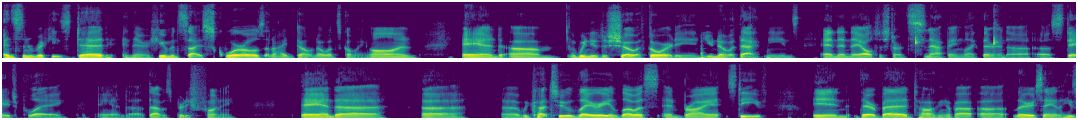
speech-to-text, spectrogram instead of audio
Ensign Ricky's dead, and they're human-sized squirrels, and I don't know what's going on and um, we need to show authority, and you know what that means. And then they all just start snapping like they're in a, a stage play, and uh, that was pretty funny. And uh, uh, uh we cut to Larry and Lois and Brian, Steve, in their bed talking about uh, Larry saying he's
